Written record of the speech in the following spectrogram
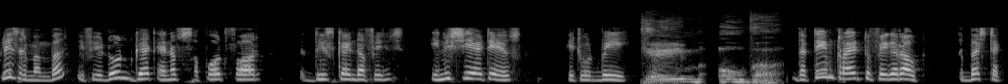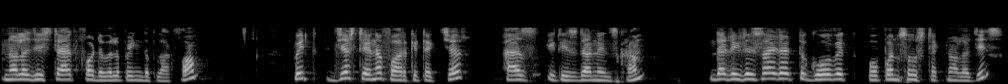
Please remember if you don't get enough support for these kind of in- initiatives, it would be Game over. the team tried to figure out the best technology stack for developing the platform with just enough architecture as it is done in Scrum that they decided to go with open source technologies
